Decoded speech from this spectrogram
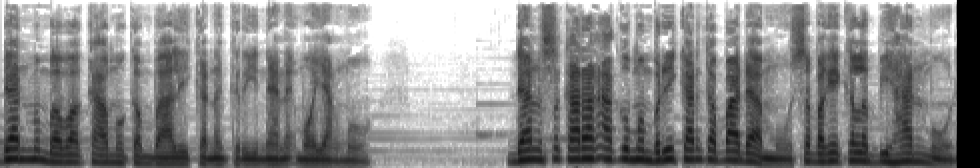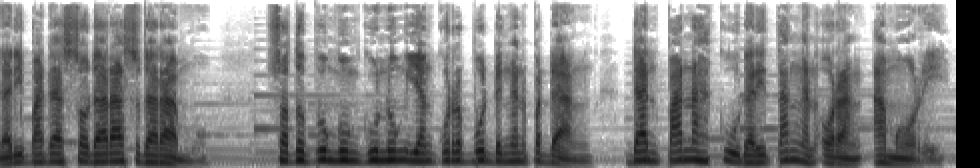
dan membawa kamu kembali ke negeri nenek moyangmu. Dan sekarang aku memberikan kepadamu sebagai kelebihanmu daripada saudara-saudaramu, suatu punggung gunung yang kurebut dengan pedang dan panahku dari tangan orang Amori.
